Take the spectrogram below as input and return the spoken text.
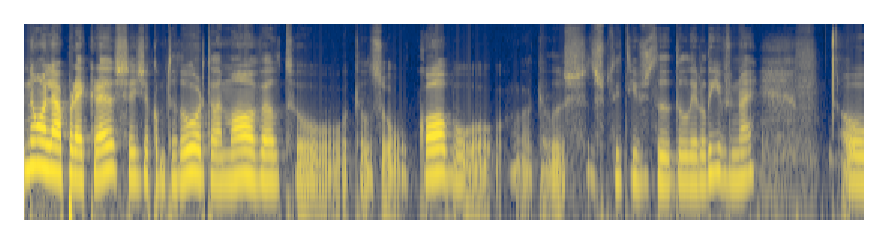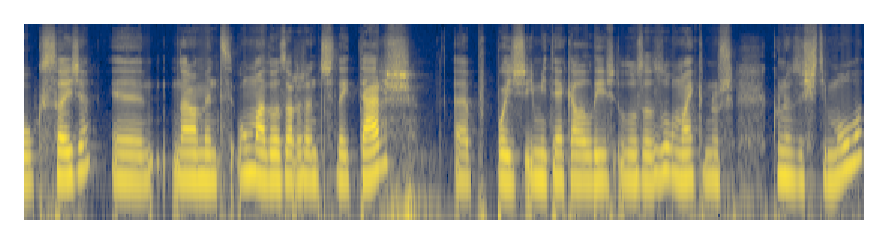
Não olhar para ecrãs, seja computador, telemóvel, tu, aqueles, o cobo, aqueles dispositivos de, de ler livros, não é? Ou o que seja. normalmente uma a duas horas antes de deitares uh, depois emitem aquela luz azul, não é? Que nos, que nos estimula.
